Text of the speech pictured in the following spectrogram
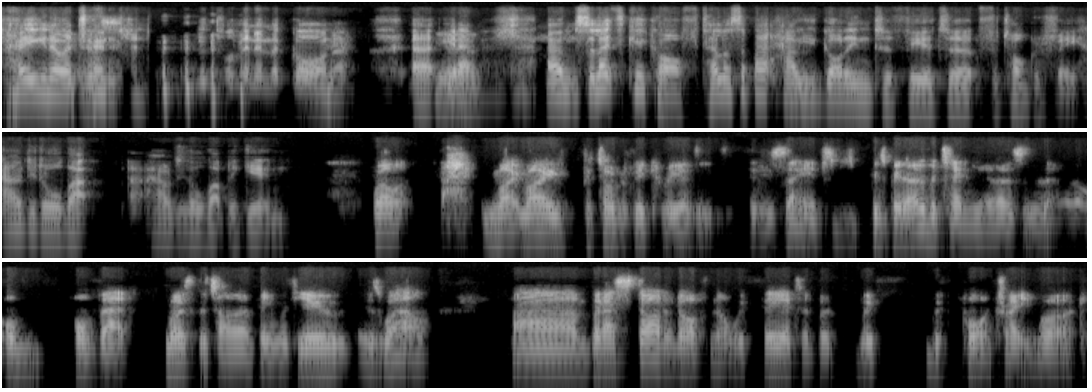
pay no attention to the gentleman in the corner. Uh, yeah. yeah. Um, so let's kick off. Tell us about how you mm. got into theatre photography. How did all that? How did all that begin? Well, my, my photography career, as you say, it's it's been over ten years, and of, of that, most of the time I've been with you as well. Um, but I started off not with theatre, but with with portrait work,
